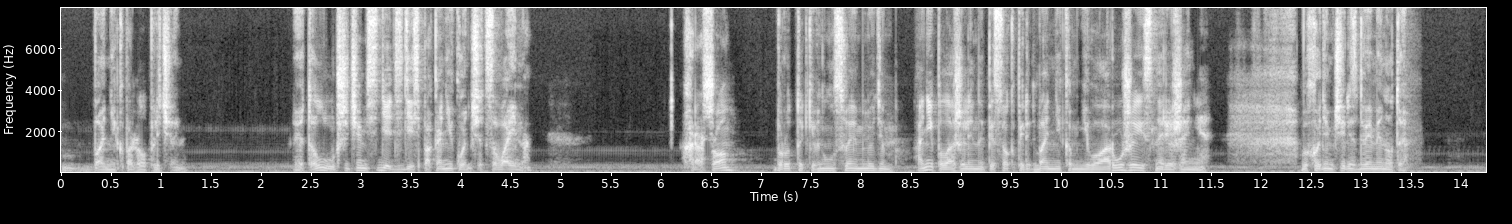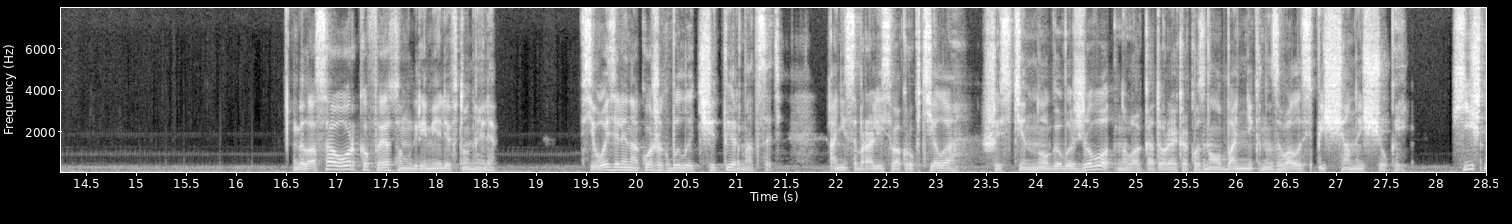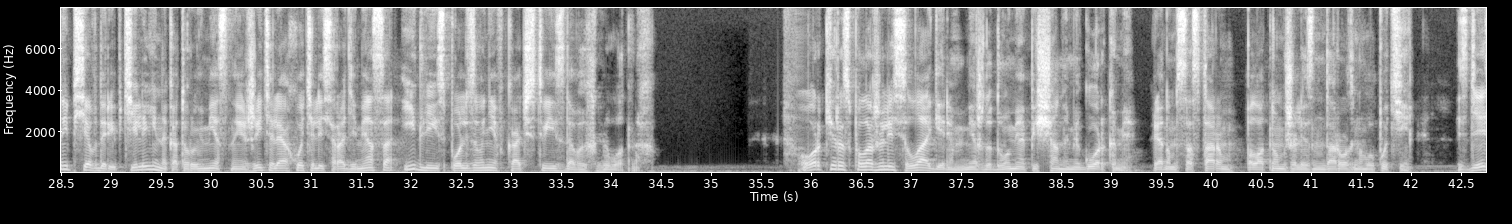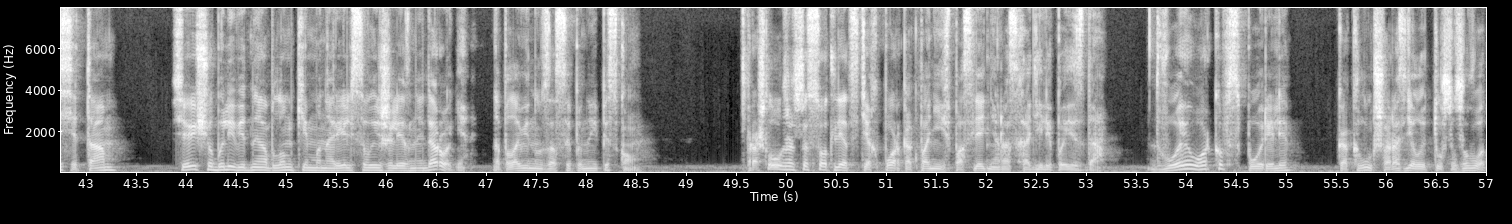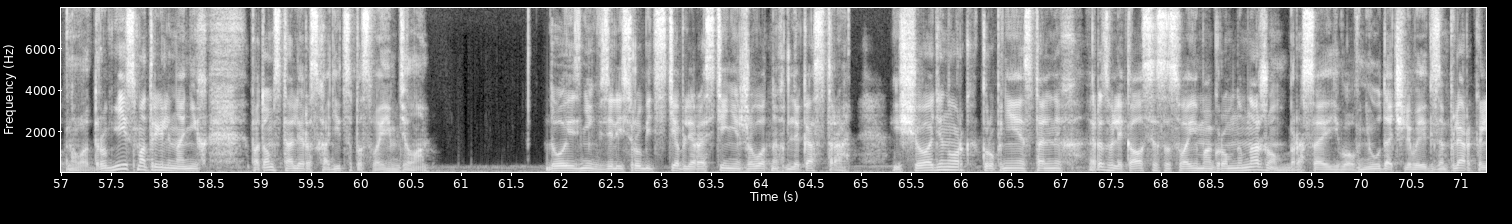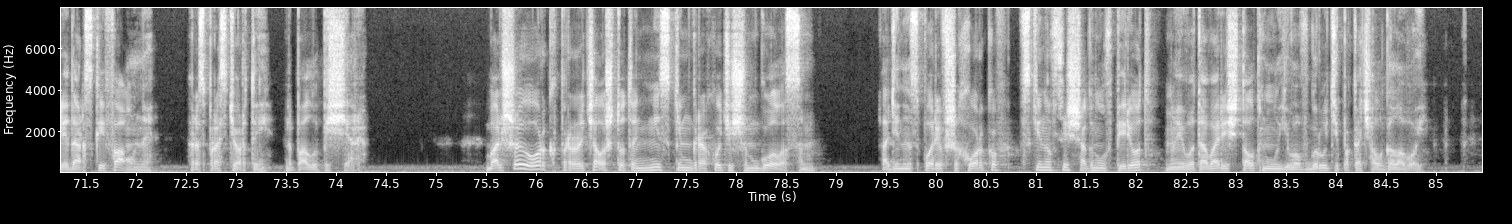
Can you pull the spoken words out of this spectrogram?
Банник пожал плечами. «Это лучше, чем сидеть здесь, пока не кончится война». «Хорошо», – Брутто кивнул своим людям. Они положили на песок перед банником его оружие и снаряжение. «Выходим через две минуты». Голоса орков эхом гремели в туннеле. Всего зеленокожих было 14. Они собрались вокруг тела шестиногого животного, которое, как узнал банник, называлось песчаной щукой. Хищной псевдорептилией, на которую местные жители охотились ради мяса и для использования в качестве ездовых животных. Орки расположились лагерем между двумя песчаными горками, рядом со старым полотном железнодорожного пути. Здесь и там все еще были видны обломки монорельсовой железной дороги, наполовину засыпанные песком. Прошло уже 600 лет с тех пор, как по ней в последний раз ходили поезда. Двое орков спорили, как лучше разделать тушу животного, другие смотрели на них, потом стали расходиться по своим делам. Двое из них взялись рубить стебли растений животных для костра. Еще один орк, крупнее остальных, развлекался со своим огромным ножом, бросая его в неудачливый экземпляр калидарской фауны, распростертый на полу пещеры. Большой орк прорычал что-то низким грохочущим голосом. Один из споривших орков, вскинувшись, шагнул вперед, но его товарищ толкнул его в грудь и покачал головой.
